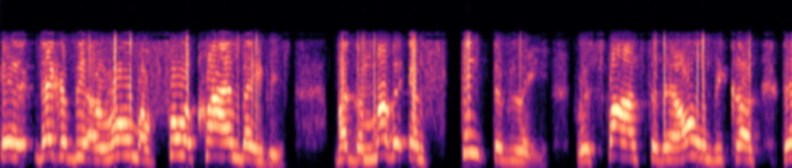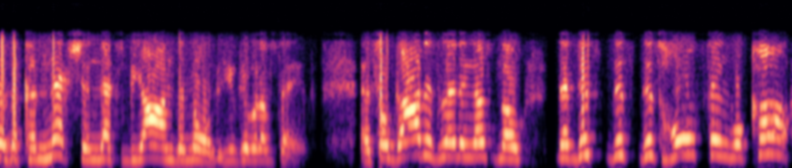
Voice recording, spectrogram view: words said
It, there could be a room of full of crying babies, but the mother instinctively responds to their own because there's a connection that's beyond the norm. You get what I'm saying? And so God is letting us know that this this this whole thing will call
